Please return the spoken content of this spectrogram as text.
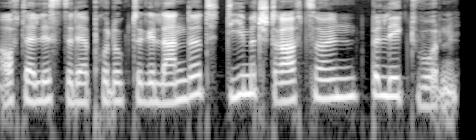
auf der Liste der Produkte gelandet, die mit Strafzöllen belegt wurden.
